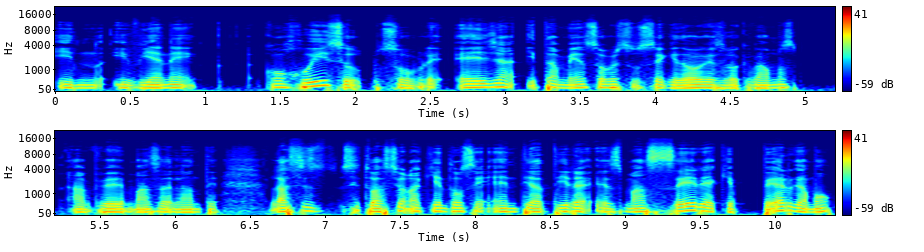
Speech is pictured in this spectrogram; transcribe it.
y, viene con juicio sobre ella y también sobre sus seguidores, lo que vamos a ver más adelante. La situación aquí entonces en Teatira es más seria que Pérgamo,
